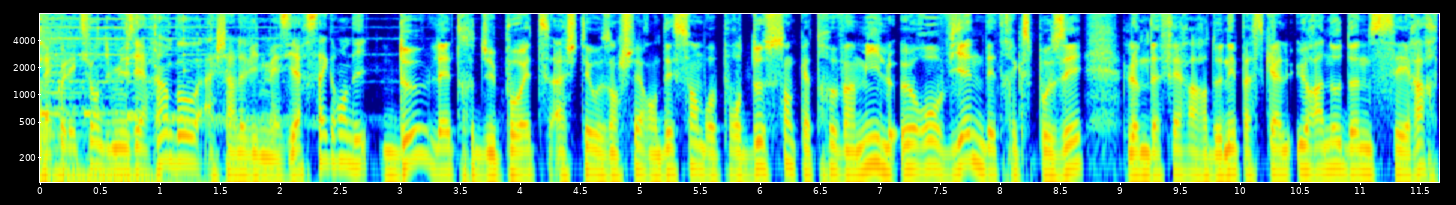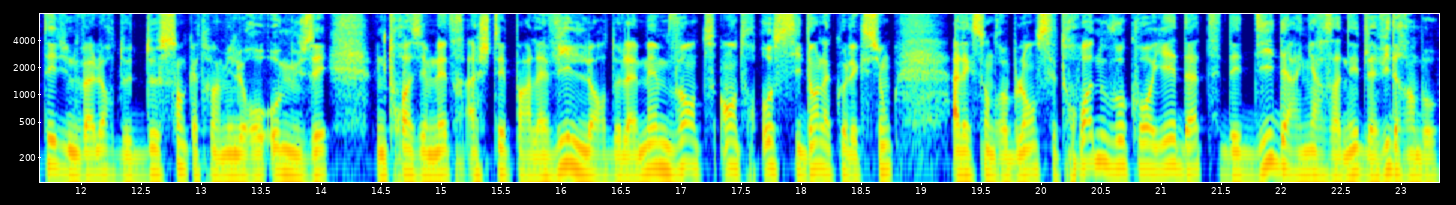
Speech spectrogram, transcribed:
La collection du musée Rimbaud à Charleville-Mézières s'agrandit. Deux lettres du poète achetées aux enchères en décembre pour 280 000 euros viennent d'être exposées. L'homme d'affaires ardennais Pascal Urano donne ses raretés d'une valeur de 280 000 euros au musée. Une troisième troisième lettre achetée par la ville lors de la même vente entre aussi dans la collection. Alexandre Blanc, ces trois nouveaux courriers datent des dix dernières années de la vie de Rimbaud.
